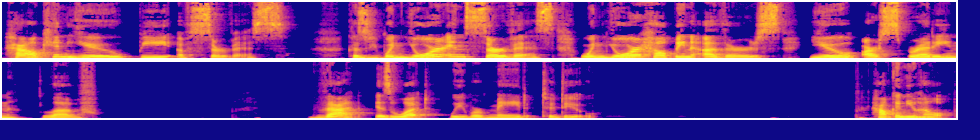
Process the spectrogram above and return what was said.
How can you be of service? Because when you're in service, when you're helping others, you are spreading love. That is what we were made to do. How can you help?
